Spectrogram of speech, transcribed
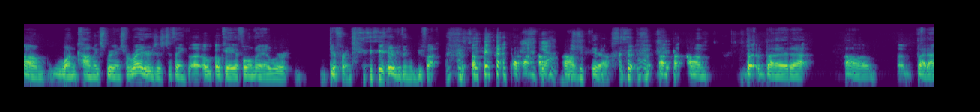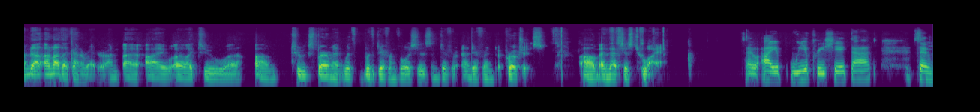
um, one common experience for writers is to think, uh, okay, if only I were different, everything would be fine. Uh, uh, yeah. Um, you know, um, but but uh, um, but I'm not I'm not that kind of writer. I'm I, I, I like to uh, um, to experiment with with different voices and different and different approaches, um, and that's just who I am. So I we appreciate that. So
